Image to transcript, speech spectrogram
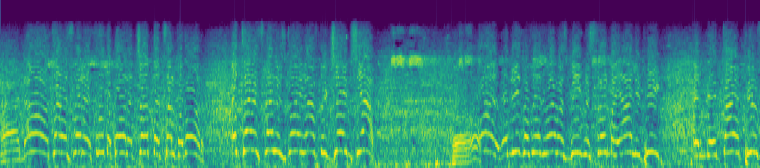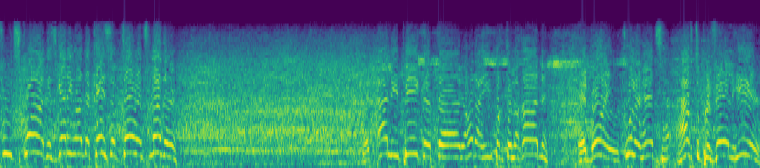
And oh, Terrence Leather threw the ball at Jordan Salvador. And Terrence Leather is going after James Yap. Oo. Oh, Enrico Villanueva is being restrained by Ali Peak. And the entire Pure Food squad is getting on the case of Terrence Leather. And Ali Peak at uh, ako na, pagtulakan. And boy, cooler heads ha- have to prevail here.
